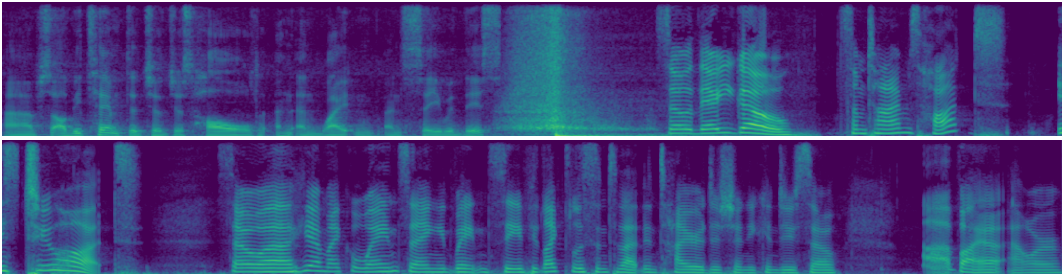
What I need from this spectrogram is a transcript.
Uh, so I'll be tempted to just hold and, and wait and, and see with this. So there you go. Sometimes hot is too hot. So, uh, yeah, Michael Wayne saying he'd wait and see. If you'd like to listen to that entire edition, you can do so uh, via our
